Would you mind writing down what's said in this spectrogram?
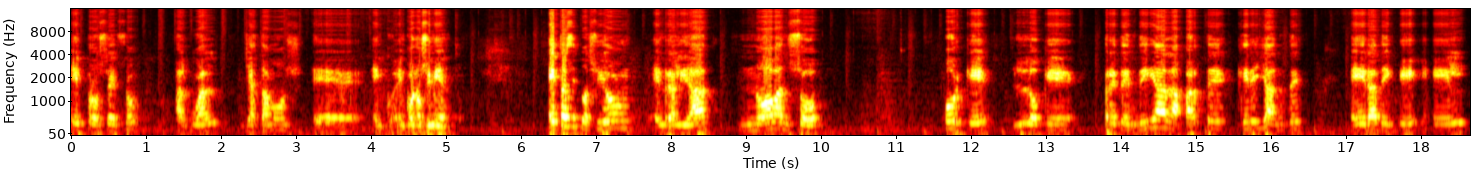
el proceso al cual ya estamos eh, en, conocimiento. Esta situación en realidad no avanzó porque lo que pretendía la parte querellante era de que el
